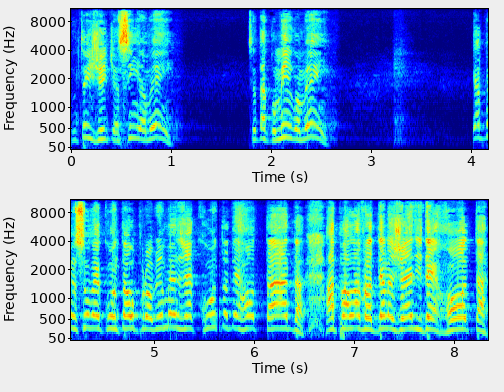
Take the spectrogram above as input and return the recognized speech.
Não tem gente assim, amém? Você está comigo, amém? A pessoa vai contar o problema, ela já conta derrotada. A palavra dela já é de derrota,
